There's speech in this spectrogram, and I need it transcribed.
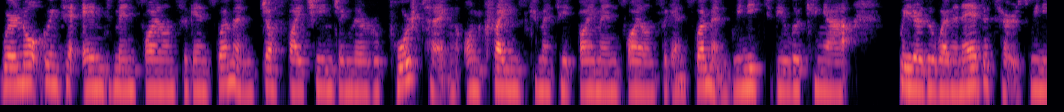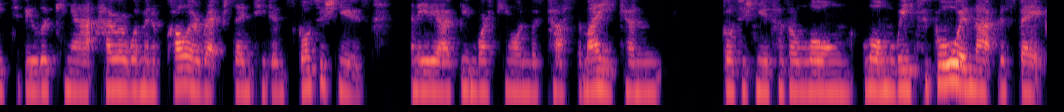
we're not going to end men's violence against women just by changing their reporting on crimes committed by men's violence against women. We need to be looking at where are the women editors? We need to be looking at how are women of colour represented in Scottish news, an area I've been working on with Pass the Mic and Scottish News has a long, long way to go in that respect.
